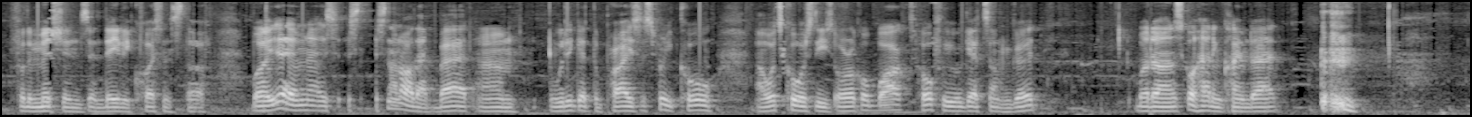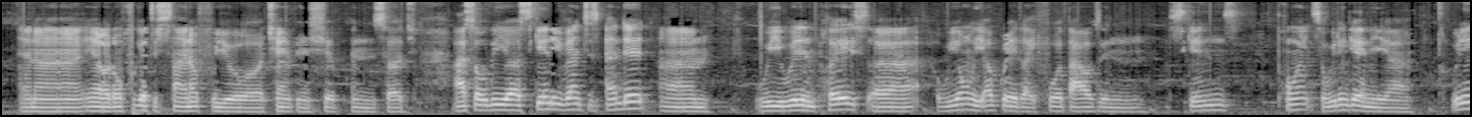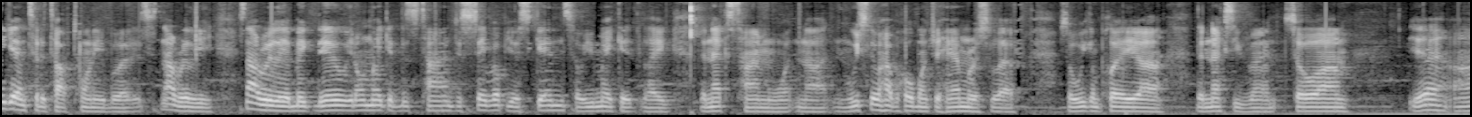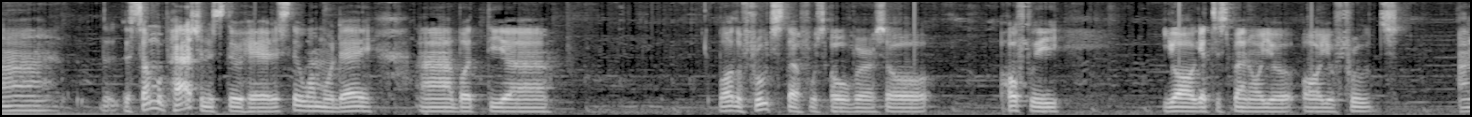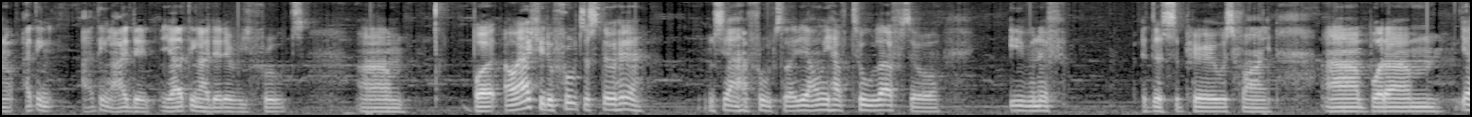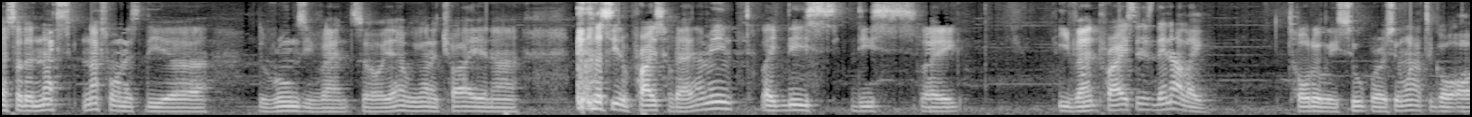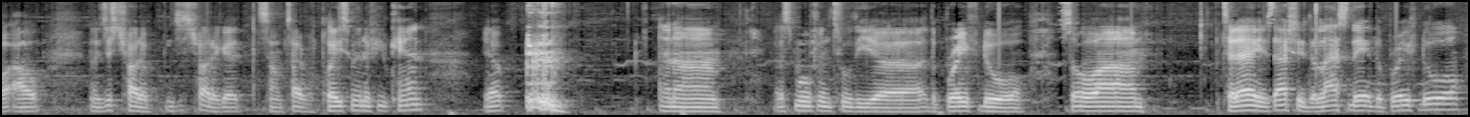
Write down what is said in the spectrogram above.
for the missions and daily quests and stuff. But yeah I mean, it's, it's, it's not all that bad. Um we did get the price. It's pretty cool. Uh, what's cool is these oracle box. Hopefully we'll get something good. But uh, let's go ahead and claim that. And uh, you know don't forget to sign up for your championship and such. Uh, so the uh, skin event is ended. Um, we we didn't place uh, we only upgraded like 4,000 skins points so we didn't get any uh, we didn't get into the top 20 but it's not really it's not really a big deal. You don't make it this time. Just save up your skin so you make it like the next time and whatnot. And we still have a whole bunch of hammers left so we can play uh the next event. So um yeah uh the, the summer passion is still here. There's still one more day uh but the uh well the fruit stuff was over. So hopefully you all get to spend all your all your fruits I don't. I think. I think I did. Yeah, I think I did every fruits. Um, but oh, actually, the fruits are still here. You see, I have fruits. Like yeah, I only have two left. So even if the superior was fine. Uh, but um, yeah. So the next next one is the uh, the runes event. So yeah, we're gonna try and uh, see the price for that. I mean, like these these like event prices, they're not like totally super so you don't have to go all out and just try to just try to get some type of placement if you can. Yep. And um let's move into the uh the brave duel. So um today is actually the last day of the brave duel.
